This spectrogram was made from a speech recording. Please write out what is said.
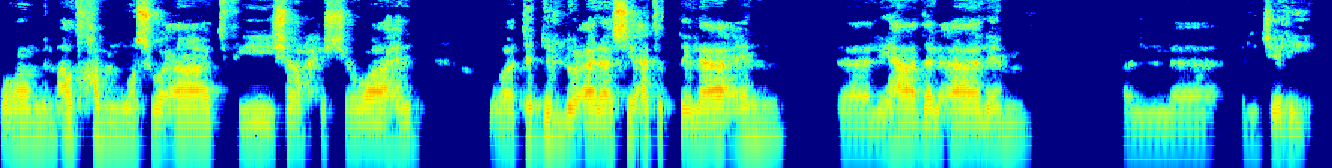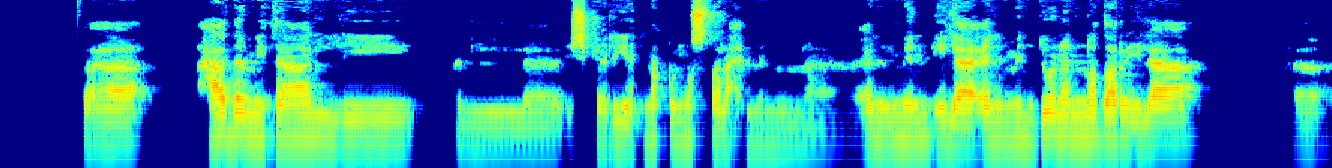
وهو من أضخم الموسوعات في شرح الشواهد وتدل على سعه اطلاع آه، لهذا العالم الجليل. فهذا مثال لإشكالية نقل مصطلح من علم إلى علم دون النظر إلى آه،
